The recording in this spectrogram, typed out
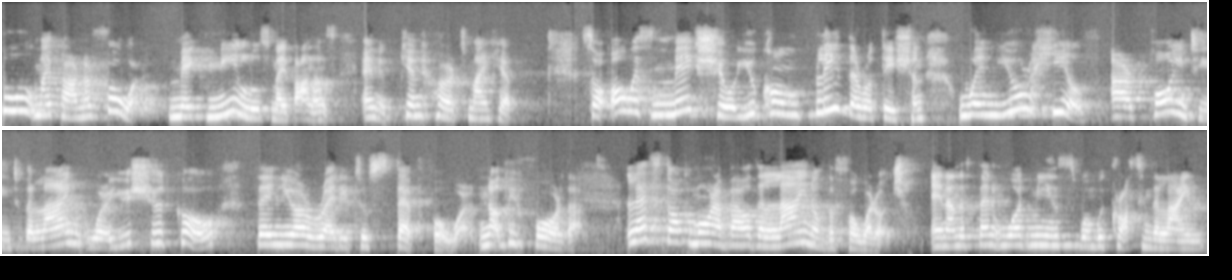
pull my partner forward, make me lose my balance, and it can hurt my hip. So always make sure you complete the rotation when your heels are pointing to the line where you should go, then you are ready to step forward, not before that. Let's talk more about the line of the forward ocho and understand what means when we're crossing the line.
